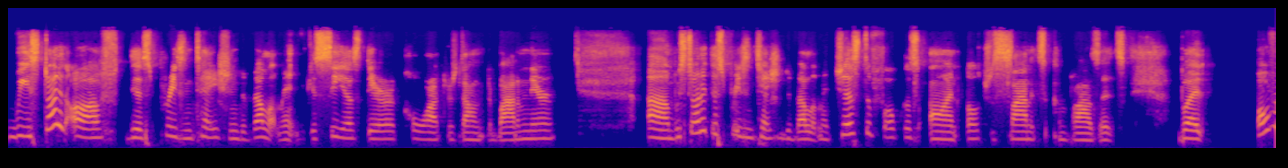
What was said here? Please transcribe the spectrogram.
we started off this presentation development. You can see us there, co-authors down at the bottom there. Um, we started this presentation development just to focus on ultrasonics and composites, but over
